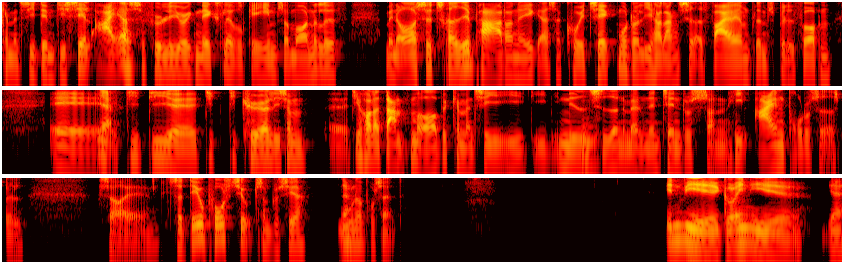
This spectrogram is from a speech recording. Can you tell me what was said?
kan man sige, dem de selv ejer selvfølgelig jo ikke Next Level Games og Monolith, men også tredjeparterne, ikke? Altså Koei Tecmo, der lige har lanceret et Fire Emblem-spil for dem. Øh, Ja. ja. de, de, øh, de, de kører ligesom, øh, de holder dampen oppe, kan man sige, i, i, i nedetiderne mm. mellem Nintendos sådan helt egenproducerede spil. Så, øh, så det er jo positivt, som du siger. Ja. 100 procent. Inden vi øh, går ind i, øh, ja,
